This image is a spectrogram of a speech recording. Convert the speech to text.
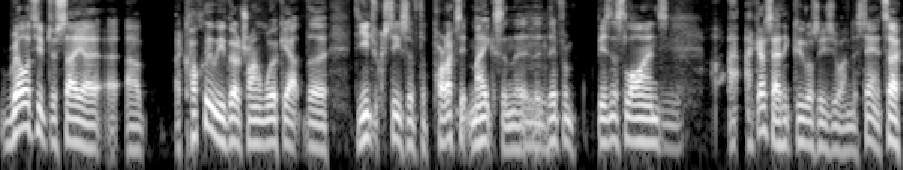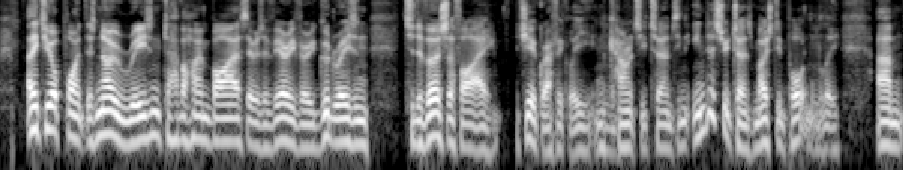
relative to say a a, a Cochlear, we've got to try and work out the the intricacies of the products it makes and the, the Mm. different business lines. I, I got to say, I think Google's easy to understand. So I think to your point, there's no reason to have a home bias. There is a very very good reason to diversify geographically Mm. in currency terms, in industry terms, most importantly. Um,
